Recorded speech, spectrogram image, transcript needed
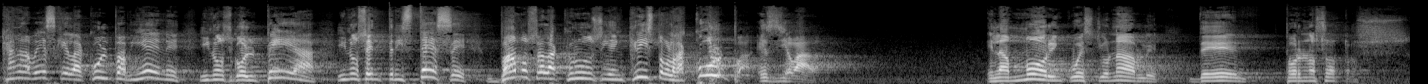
cada vez que la culpa viene y nos golpea y nos entristece. Vamos a la cruz y en Cristo la culpa es llevada. El amor incuestionable de Él por nosotros.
